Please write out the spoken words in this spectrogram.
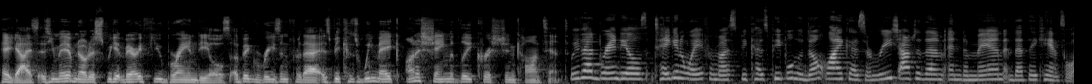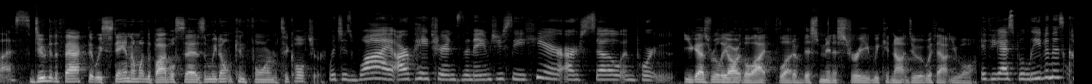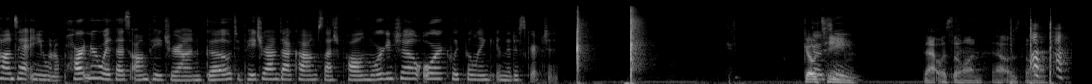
Hey guys, as you may have noticed, we get very few brand deals. A big reason for that is because we make unashamedly Christian content. We've had brand deals taken away from us because people who don't like us reach out to them and demand that they cancel us. Due to the fact that we stand on what the Bible says and we don't conform to culture. Which is why our patrons, the names you see here, are so important. You guys really are the lifeblood of this ministry. We could not do it without you all. If you guys believe in this content and you want to partner with us on Patreon, go to patreon.com slash Paul and Morgan Show or click the link in the description. Go, Go team. team. That was the one. That was the one.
